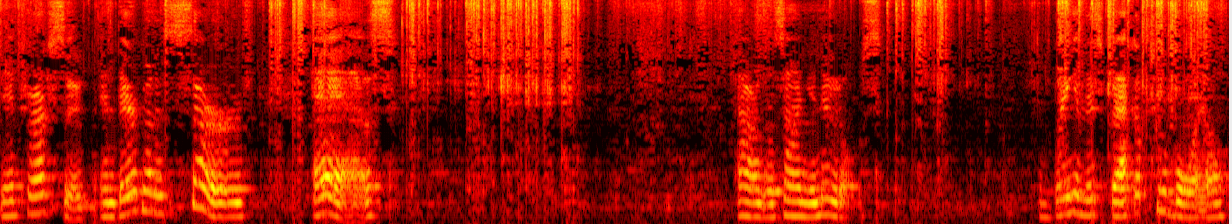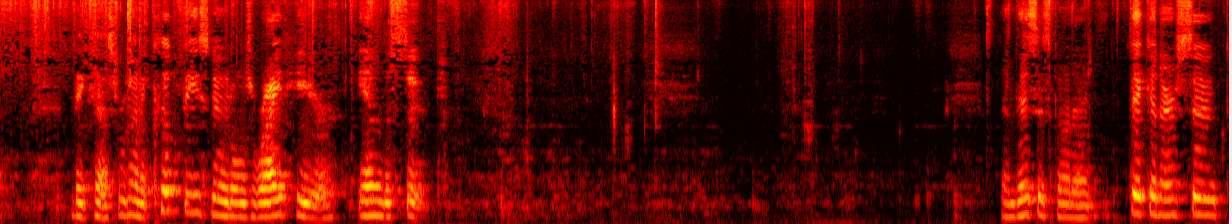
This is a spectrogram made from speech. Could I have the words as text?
into our soup. And they're going to serve as our lasagna noodles. I'm bringing this back up to a boil because we're going to cook these noodles right here in the soup. And this is going to thicken our soup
